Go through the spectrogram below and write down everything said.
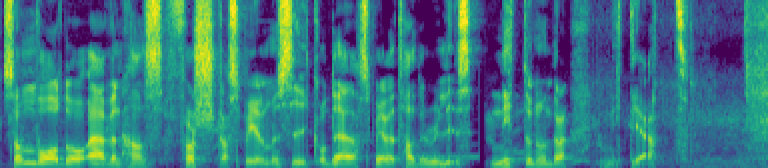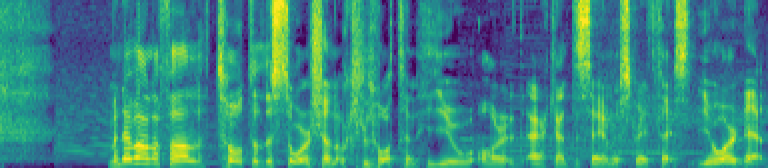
som var då även hans första spelmusik och det spelet hade release 1991. Men det var i alla fall Total Distortion och låten You Are... Äh, jag kan inte säga med straight face. You Are Dead.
